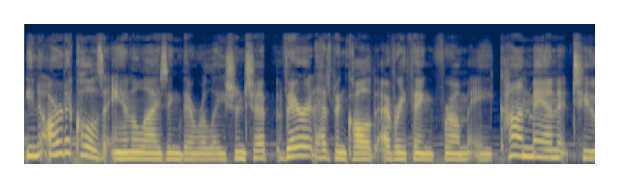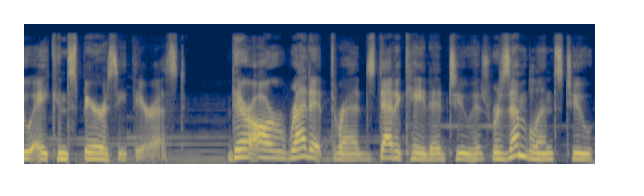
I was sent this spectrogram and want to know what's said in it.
In articles analyzing their relationship, Verrett has been called everything from a con man to a conspiracy theorist. There are Reddit threads dedicated to his resemblance to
